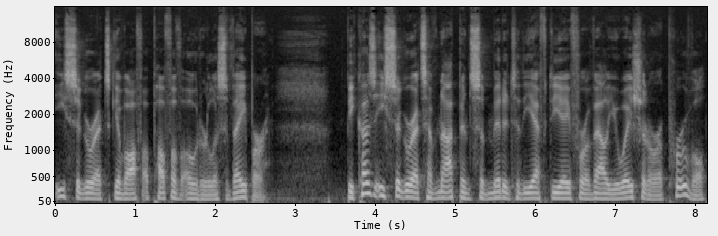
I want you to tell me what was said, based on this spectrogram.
e cigarettes give off a puff of odorless vapor. Because e cigarettes have not been submitted to the FDA for evaluation or approval,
